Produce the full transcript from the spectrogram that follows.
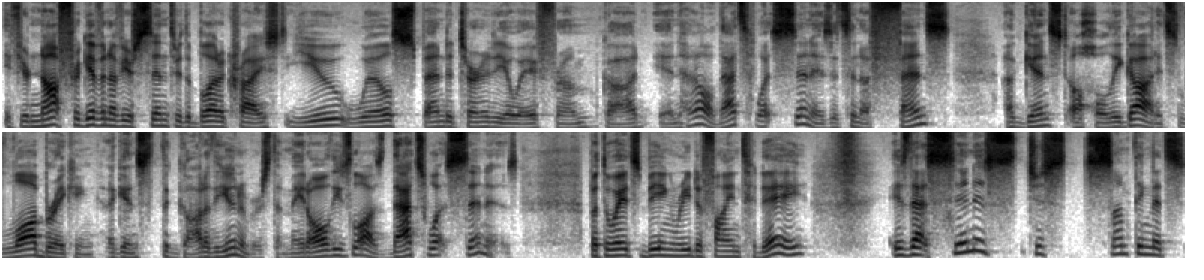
if you're not forgiven of your sin through the blood of Christ, you will spend eternity away from God in hell. That's what sin is. It's an offense against a holy God. It's law breaking against the God of the universe that made all these laws. That's what sin is. But the way it's being redefined today is that sin is just something that's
